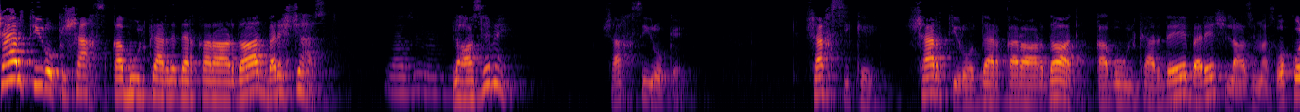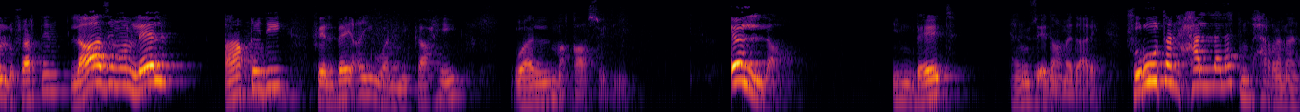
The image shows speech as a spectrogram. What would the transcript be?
شرطی رو که شخص قبول کرده در قرارداد برش چه هست؟ لازمه. لازمه. شخصی رو که شخصی که شرطی رو در قرارداد قبول کرده برش لازم است. و کل شرط لازم لیل عاقدی فی البیع والنکاح والمقاصد الا این بیت هنوز ادامه داره. شروطا حللت محرما.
